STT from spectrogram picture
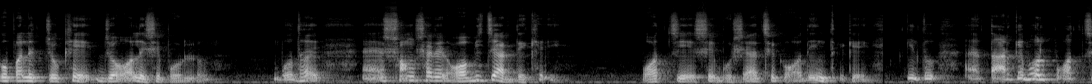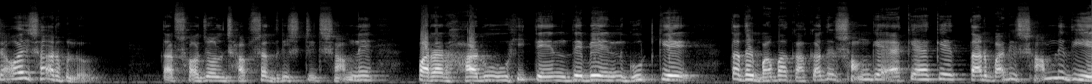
গোপালের চোখে জল এসে পড়ল। বোধহয় সংসারের অবিচার দেখেই। পথ চেয়ে এসে বসে আছে কদিন থেকে। কিন্তু তার কেবল পথ চাওয়াই সার হলো। তার সজল ঝাপসা দৃষ্টির সামনে পাড়ার হারু হিতেন দেবেন গুটকে। তাদের বাবা কাকাদের সঙ্গে একে একে তার বাড়ির সামনে দিয়ে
